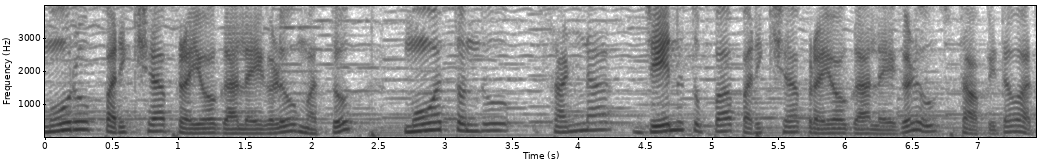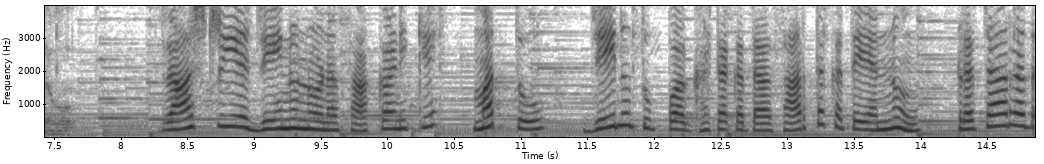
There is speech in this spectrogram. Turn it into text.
ಮೂರು ಪರೀಕ್ಷಾ ಪ್ರಯೋಗಾಲಯಗಳು ಮತ್ತು ಮೂವತ್ತೊಂದು ಸಣ್ಣ ಜೇನುತುಪ್ಪ ಪರೀಕ್ಷಾ ಪ್ರಯೋಗಾಲಯಗಳು ಸ್ಥಾಪಿತವಾದವು. ರಾಷ್ಟ್ರೀಯ ಜೇನುನೊಣ ಸಾಕಾಣಿಕೆ ಮತ್ತು ಜೇನುತುಪ್ಪ ಘಟಕದ ಸಾರ್ಥಕತೆಯನ್ನು ಪ್ರಚಾರದ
